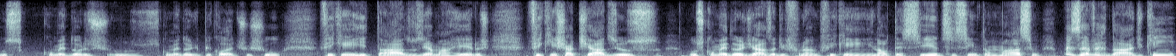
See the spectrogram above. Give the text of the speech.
os comedores, os comedores de picolé de chuchu fiquem irritados e amarreiros, fiquem chateados e os, os comedores de asa de frango fiquem enaltecidos, se sintam o máximo. Mas é verdade, quem,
